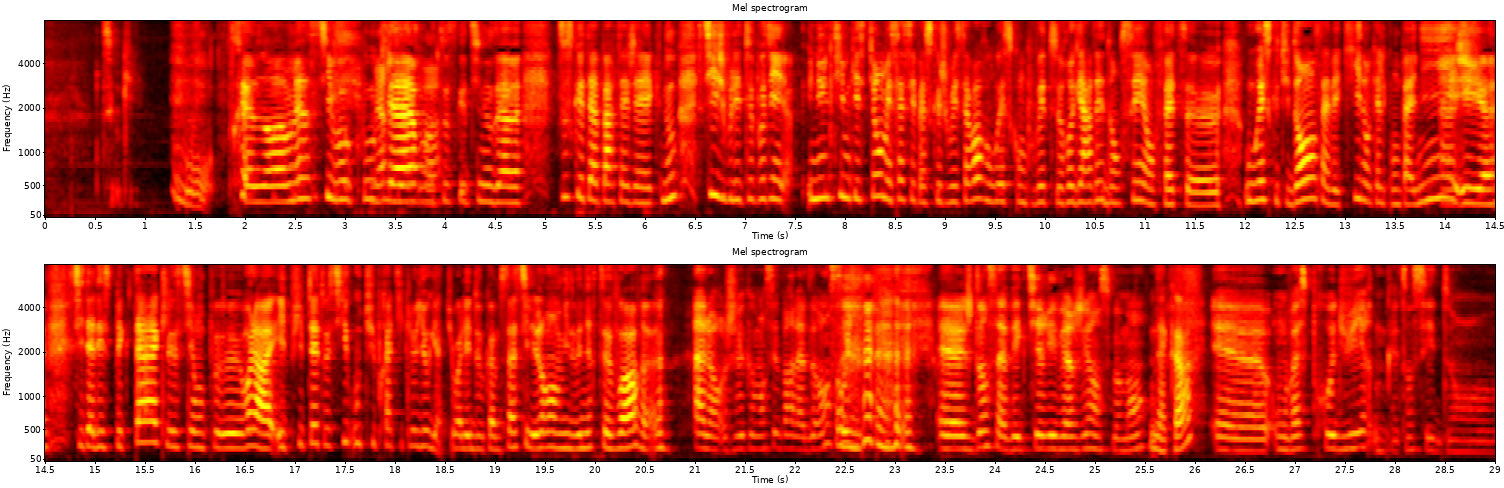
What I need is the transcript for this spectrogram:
C'est ok. Bon, très bien. Merci beaucoup, Merci Claire, pour tout ce que tu nous as, tout ce que tu as partagé avec nous. Si, je voulais te poser une ultime question, mais ça, c'est parce que je voulais savoir où est-ce qu'on pouvait te regarder danser, en fait. Euh, où est-ce que tu danses, avec qui, dans quelle compagnie, Ah, je- et euh, si tu as des spectacles, si on peut, voilà. Et puis peut-être aussi où tu pratiques le yoga. Tu vois, les deux comme ça, si les gens ont envie de venir te voir. euh. Alors, je vais commencer par la danse. Oui. Euh, je danse avec Thierry Verger en ce moment. D'accord. Euh, on va se produire. Donc attends, c'est dans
